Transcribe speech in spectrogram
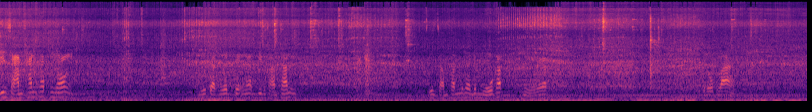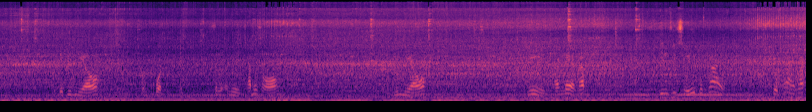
ดิน 3 ชั้นครับพี่น้องรู้จักเงินงานดิน 3 ชั้น เป็นสามชั้นไม่ใช่เป็นหมูครับ นี่นะครับกระโดบล่างจะเป็นดินเหนียวคนกดสรุปนี่ชั้นที่สองดินเหนียว นี่ครั้งแรกครับ ดินที่สวยขุดง่ายจบง่ายครับ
